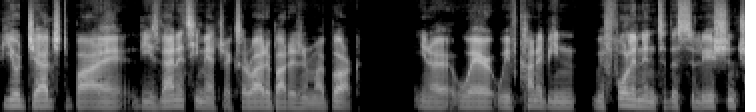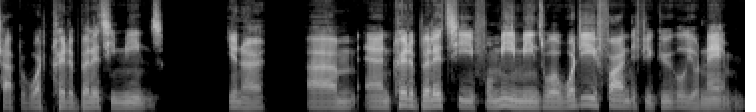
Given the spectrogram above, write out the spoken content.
you're judged by these vanity metrics. I write about it in my book you know, where we've kind of been, we've fallen into the solution trap of what credibility means, you know. Um, and credibility for me means, well, what do you find if you Google your name?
